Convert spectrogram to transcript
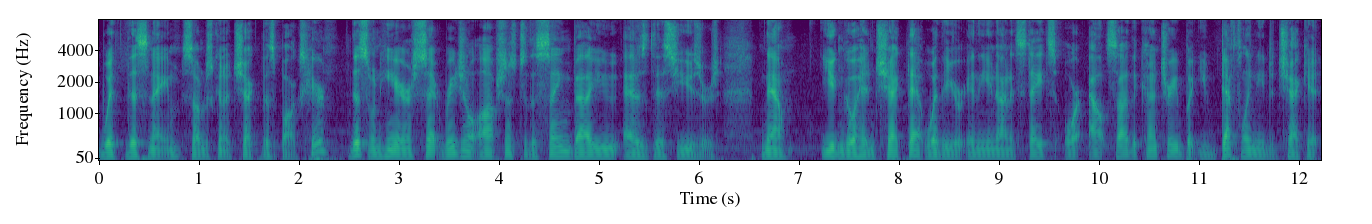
with this name. So I'm just going to check this box here. This one here, set regional options to the same value as this user's. Now, you can go ahead and check that whether you're in the United States or outside the country, but you definitely need to check it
